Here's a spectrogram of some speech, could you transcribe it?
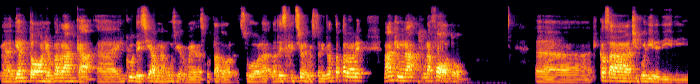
uh, di Antonio Barranca include sia una musica, come avete ascoltato suo, la, la, descrizione, questo ritratto a parole, ma anche una, una foto che cosa ci puoi dire di, di,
